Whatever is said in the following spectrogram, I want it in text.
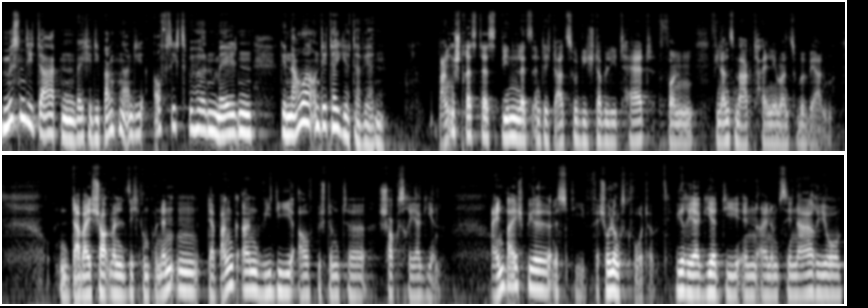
Müssen die Daten, welche die Banken an die Aufsichtsbehörden melden, genauer und detaillierter werden? Bankenstresstests dienen letztendlich dazu, die Stabilität von Finanzmarktteilnehmern zu bewerten. Dabei schaut man sich Komponenten der Bank an, wie die auf bestimmte Schocks reagieren. Ein Beispiel ist die Verschuldungsquote. Wie reagiert die in einem Szenario,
